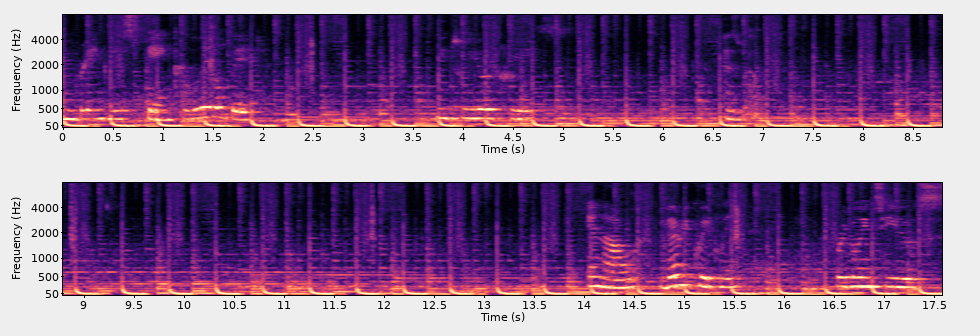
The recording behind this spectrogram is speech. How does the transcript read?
and bring this pink a little bit into your crease as well. And now, very quickly, we're going to use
